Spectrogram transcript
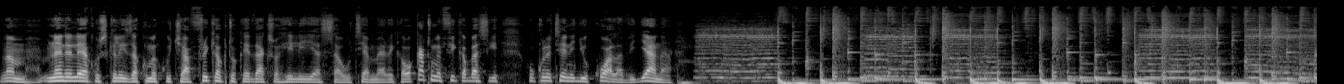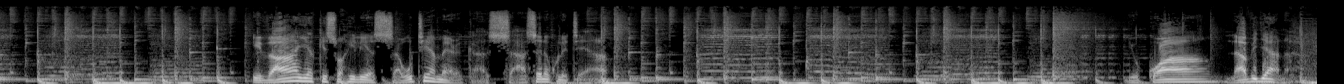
Nam, mnaendelea kusikiliza Kumekucha Afrika kutoka idhaa ya Kiswahili ya Sauti Amerika. Wakati umefika basi kukuleteni jukwaa la vijana. Idhaa ya Kiswahili ya Sauti Amerika sasa inakuletea jukwaa la vijana.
